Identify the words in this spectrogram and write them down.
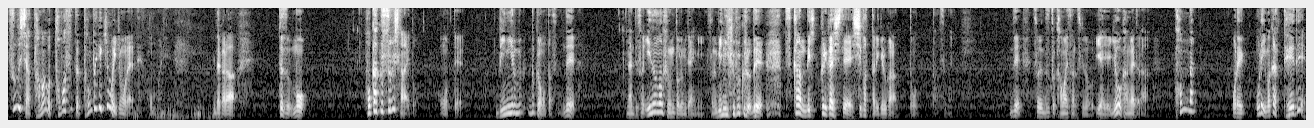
潰したら卵飛ばすってどんだけキモい生き物やねんほんまに。だからとりあえずもう捕獲するしかないと思ってビニール袋持ったんですよ。でなんてその犬の糞取るみたいにそのビニール袋で掴んでひっくり返して縛ったらいけるかなと思ったんですよねでそれずっと構えてたんですけどいやいやよう考えたらこんな俺俺今から手で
